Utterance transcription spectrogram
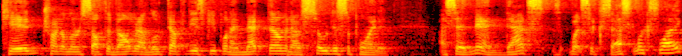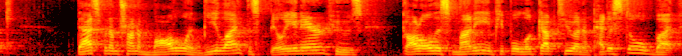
kid trying to learn self development, I looked up to these people and I met them and I was so disappointed. I said, man, that's what success looks like. That's what I'm trying to model and be like this billionaire who's got all this money and people look up to on a pedestal, but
